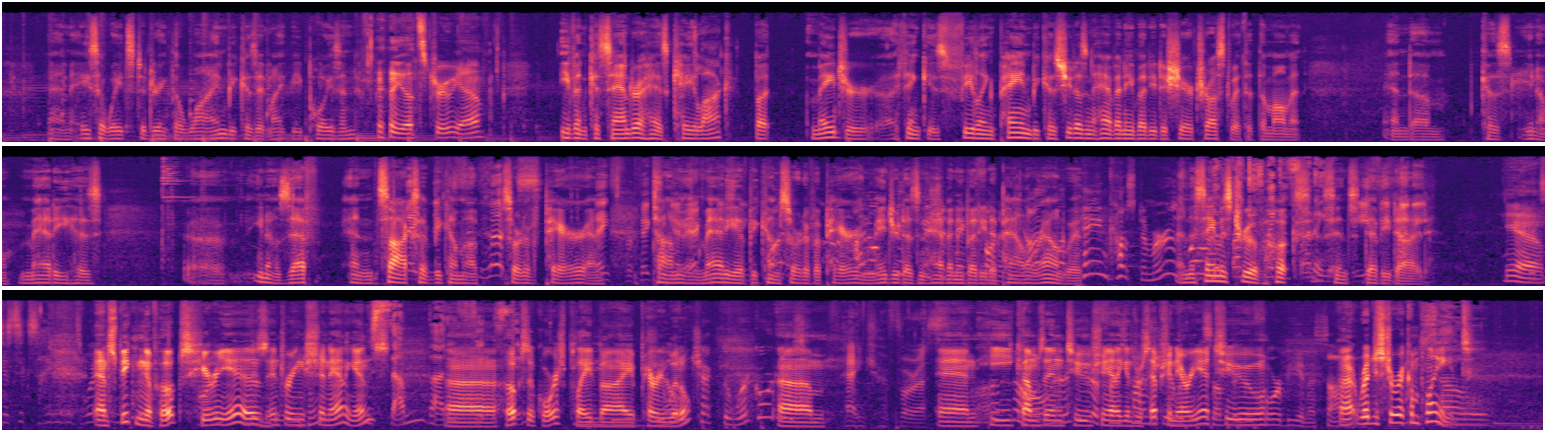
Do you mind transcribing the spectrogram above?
and Asa waits to drink the wine because it might be poisoned. That's true, yeah. Even Cassandra has K-Lock, but Major, I think, is feeling pain because she doesn't have anybody to share trust with at the moment, and because you know Maddie has, uh, you know, Zeph and Socks have become a sort of pair, and Thanks for fixing Tommy and Maddie have become sort of a pair, and Major doesn't have anybody to pal around with. paying customer as And the same is true of Hooks fun of you? since Easy, Debbie died. Yeah. We're just it's And speaking of Hooks, here he is entering shenanigans. Uh, Hooks, of course, played by Perry Jill Whittle. check the work orders? Um, Thank her for us. and he comes know, that'd be into Shenanigans reception area to uh, register a complaint. So,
